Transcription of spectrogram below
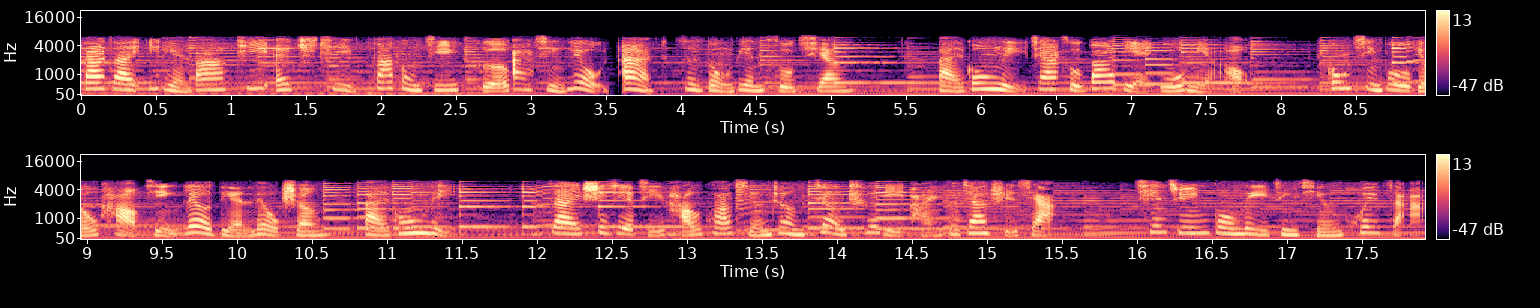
搭载一点八 T H T 发动机和二进六 AT 自动变速箱，百公里加速八点五秒，工信部油耗仅六点六升百公里，在世界级豪华行政轿车底盘的加持下，千钧动力进行挥洒。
